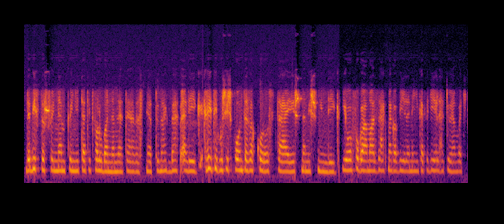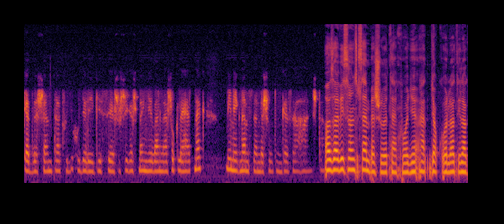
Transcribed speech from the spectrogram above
De biztos, hogy nem könnyű, tehát itt valóban nem lehet elveszni a tömegbe. Elég kritikus is pont ez a korosztály, és nem is mindig jól fogalmazzák meg a véleményüket, hogy élhetően vagy kedvesen, tehát hogy, hogy eléggé szélsőséges megnyilvánulások lehetnek mi még nem szembesültünk ezzel, hál' Isten. Azzal viszont szembesültek, hogy hát gyakorlatilag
